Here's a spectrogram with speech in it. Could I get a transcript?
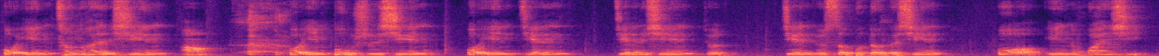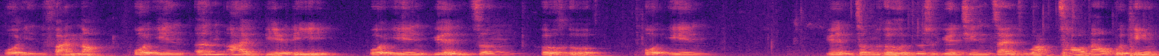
或因嗔恨心啊，或因不施心，或因坚坚心，就坚就舍不得的心，或因欢喜，或因烦恼，或因恩爱别离，或因怨憎和合，或因怨憎和合，就是冤亲债主啊，吵闹不停，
